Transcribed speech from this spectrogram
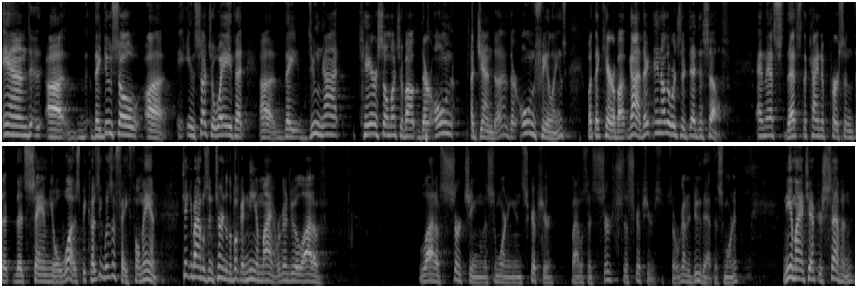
And uh, they do so uh, in such a way that uh, they do not care so much about their own agenda, their own feelings, but they care about God. They're, in other words, they're dead to self. And that's, that's the kind of person that, that Samuel was because he was a faithful man. Take your Bibles and turn to the book of Nehemiah. We're going to do a lot of, lot of searching this morning in Scripture. The Bible says, search the Scriptures. So we're going to do that this morning. Nehemiah chapter 7.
